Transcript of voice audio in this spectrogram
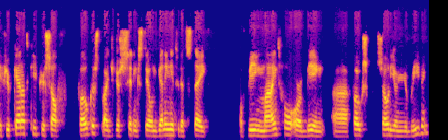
if you cannot keep yourself focused by just sitting still and getting into that state of being mindful or being uh, focused solely on your breathing,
